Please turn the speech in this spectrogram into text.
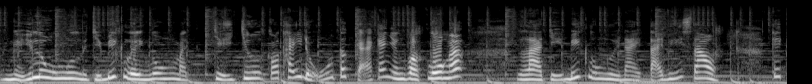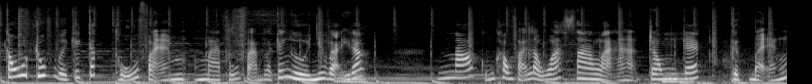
nghĩ luôn là chị biết liền luôn mà chị chưa có thấy đủ tất cả các nhân vật luôn á là chị biết luôn người này tại vì sao cái cấu trúc về cái cách thủ phạm mà thủ phạm là cái người như vậy ừ. đó nó cũng không phải là quá xa lạ trong ừ. các kịch bản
